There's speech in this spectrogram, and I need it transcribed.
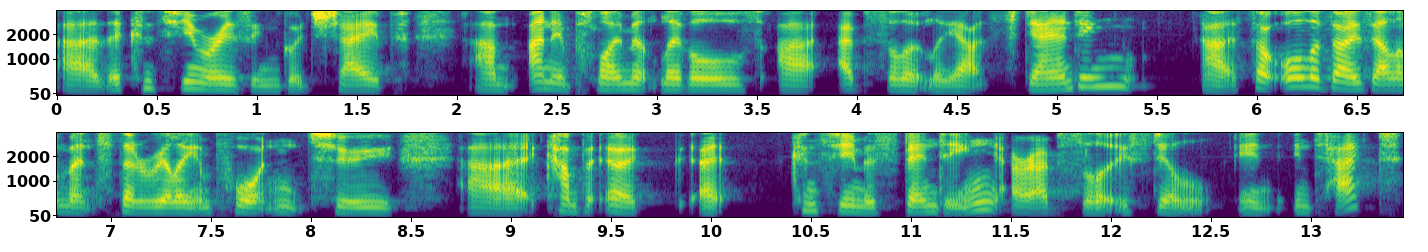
Uh, the consumer is in good shape. Um, unemployment levels are absolutely outstanding. Uh, so all of those elements that are really important to uh, comp- uh, uh, consumer spending are absolutely still in, intact.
